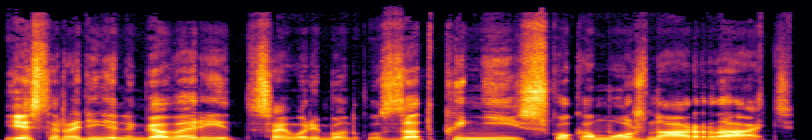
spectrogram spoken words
Если родитель говорит своему ребенку, заткнись, сколько можно орать,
